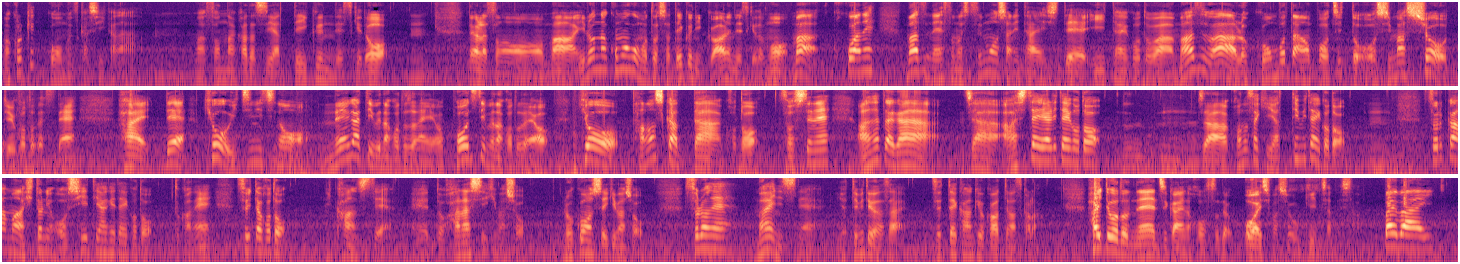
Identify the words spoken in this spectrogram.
まあ、これ結構難しいかな。うん。まあ、そんな形でやっていくんですけど、うん、だからそのまあいろんな細々としたテクニックはあるんですけどもまあここはねまずねその質問者に対して言いたいことはまずは録音ボタンをポチッと押しましょうっていうことですね。はい。で今日一日のネガティブなことじゃないよ。ポジティブなことだよ。今日楽しかったこと。そしてねあなたがじゃあ明日やりたいこと、うん、じゃあこの先やってみたいこと、うん、それかまあ人に教えてあげたいこととかねそういったことに関して、えーと、話していきましょう。録音していきましょう。それをね毎日ねやってみてください。絶対環境変わってますから。はいということでね次回の放送でお会いしましょう。ぎんちゃんでした。バイバイ。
